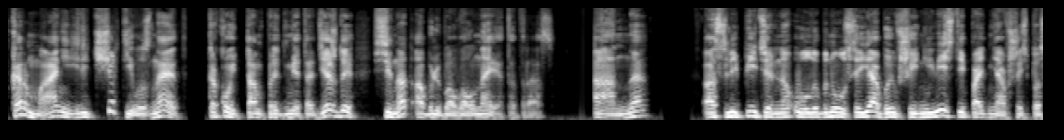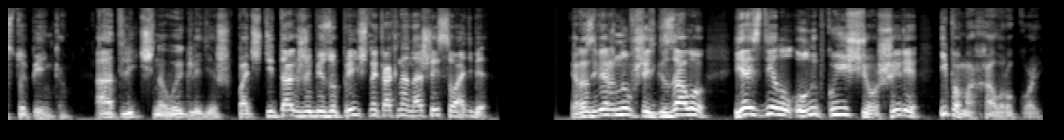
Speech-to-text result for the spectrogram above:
в кармане или черт его знает, какой там предмет одежды Сенат облюбовал на этот раз. Анна? Ослепительно улыбнулся я бывшей невесте, поднявшись по ступенькам. Отлично выглядишь, почти так же безупречно, как на нашей свадьбе. Развернувшись к залу, я сделал улыбку еще шире и помахал рукой.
